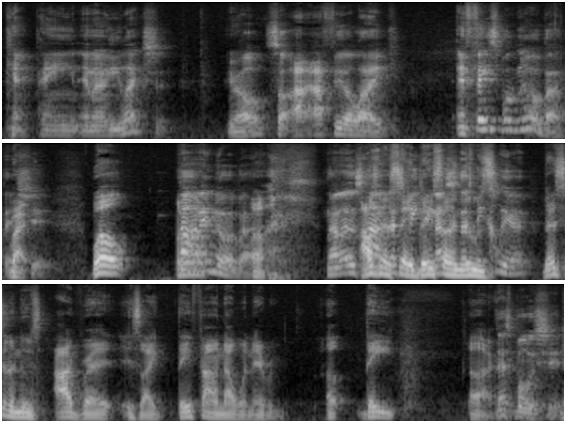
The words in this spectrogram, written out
campaign in an election. You know, so I, I feel like, and Facebook knew about that right. shit. Well, No, uh, they knew about uh, it. Now, let's I was not- gonna say, be- based on the news, clear. based on the news I've read, is like they found out when every uh, they. All right. That's bullshit.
